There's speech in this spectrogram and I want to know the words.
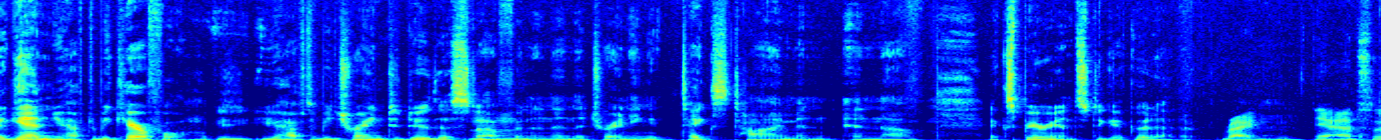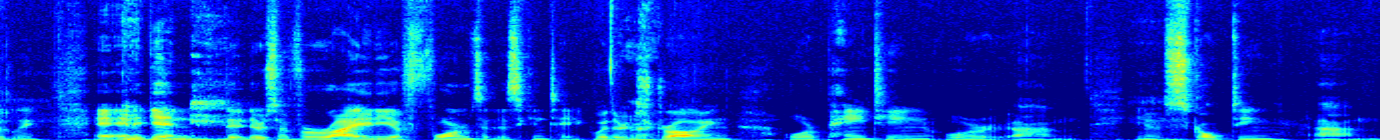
again, you have to be careful. You, you have to be trained to do this stuff, mm-hmm. and then the training takes time and and um, experience to get good at it. Right. Mm-hmm. Yeah, absolutely. And, and again, th- there's a variety of forms that this can take, whether it's right. drawing or painting or um, you know mm-hmm. sculpting, um,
